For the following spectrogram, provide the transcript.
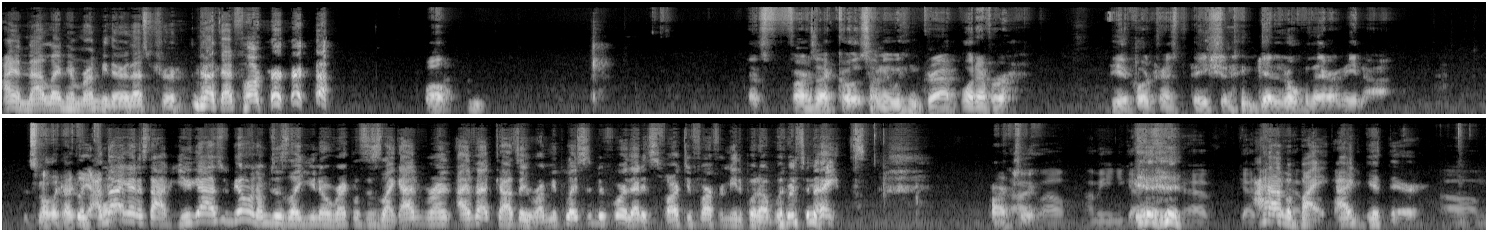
I am not letting him run me there. That's for sure. Not that far. Well, as far as that goes, I mean, we can grab whatever vehicle or transportation and get it over there. I mean, uh, it's not like I can. like I'm not gonna stop you guys from going. I'm just like you know, reckless is like I've run. I've had Kaze run me places before. That is far too far for me to put up with him tonight. All Actually, right. Well, I mean, you guys you have. You guys I have gotta a bike. I bike. get there. Um,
